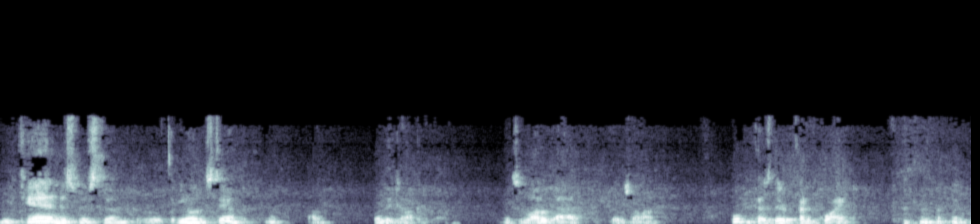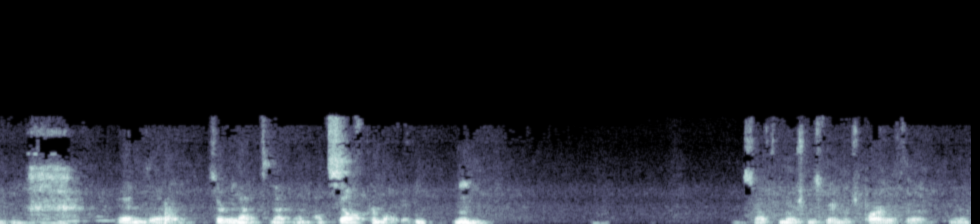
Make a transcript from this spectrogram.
We can dismiss them, but we don't understand them. What are they talking about? There's a lot of that that goes on. Well, because they're kind of quiet. and uh, certainly not, not, not self-promoting. Hmm? Self-promotion is very much part of the, you know, what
